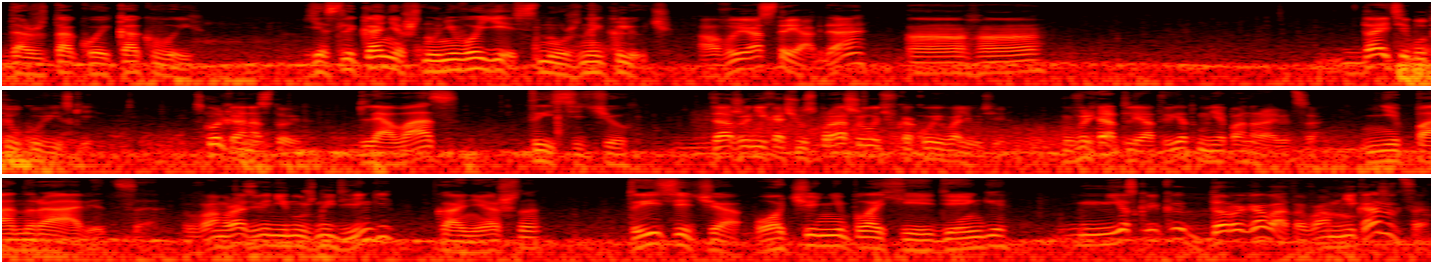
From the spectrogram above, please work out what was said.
Даже такой, как вы. Если, конечно, у него есть нужный ключ. А вы остряк, да? Ага. Дайте бутылку виски. Сколько она стоит? Для вас тысячу. Даже не хочу спрашивать, в какой валюте. Вряд ли ответ мне понравится. Не понравится. Вам разве не нужны деньги? Конечно. Тысяча – очень неплохие деньги. Несколько дороговато, вам не кажется?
